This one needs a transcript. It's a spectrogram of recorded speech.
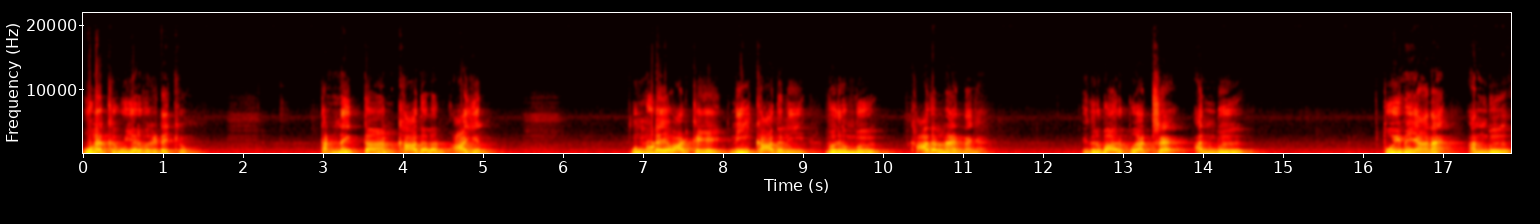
உனக்கு உயர்வு கிடைக்கும். தன்னைத்தான் காதலன் ஆயின். உன்னுடைய வாழ்க்கையை நீ காதலி விரும்பு. காதல்னா என்னங்க? எதிர்பார்ப்பு அற்ற அன்பு. தூய்மையான அன்பு.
